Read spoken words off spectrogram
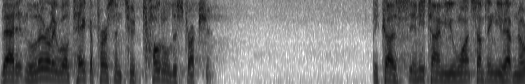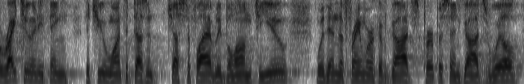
that it literally will take a person to total destruction. Because anytime you want something you have no right to, anything that you want that doesn't justifiably belong to you within the framework of God's purpose and God's will,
